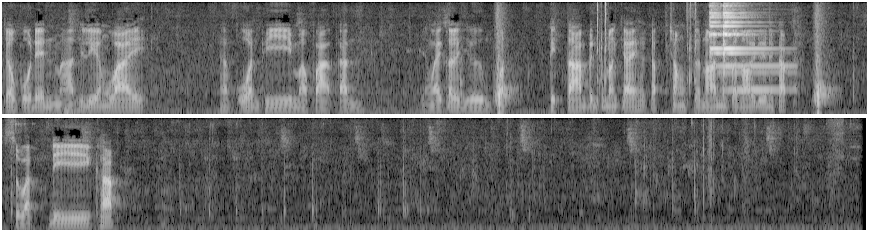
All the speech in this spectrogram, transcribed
เจ้าโกลเด้นหมาที่เลี้ยงไว้นะครับอ้วนพีมาฝากกัน อย่างไรก็อย่าลืมกดติดตามเป็นกำลังใจให้กับช่องเสือน้อยมังกรน้อยด้วยนะครับ สวัสดีครับ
